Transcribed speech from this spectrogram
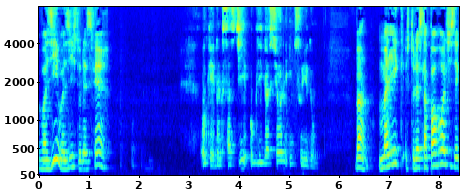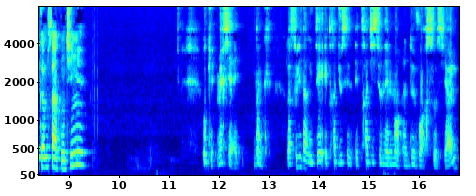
Vas-y, vas-y, je te laisse faire. Ok, donc ça se dit obligation in solidum. Ben, Malik, je te laisse la parole si c'est comme ça, continue. Ok, merci Ali. Donc, la solidarité est, est traditionnellement un devoir social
